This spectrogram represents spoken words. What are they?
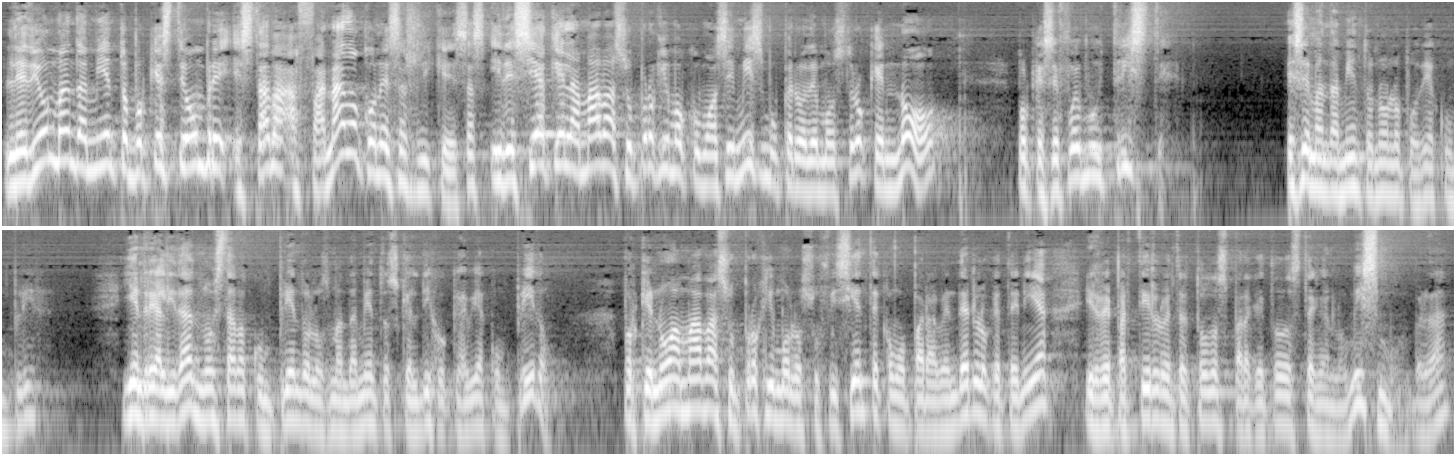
Le dio un mandamiento porque este hombre estaba afanado con esas riquezas y decía que él amaba a su prójimo como a sí mismo, pero demostró que no, porque se fue muy triste. Ese mandamiento no lo podía cumplir. Y en realidad no estaba cumpliendo los mandamientos que él dijo que había cumplido, porque no amaba a su prójimo lo suficiente como para vender lo que tenía y repartirlo entre todos para que todos tengan lo mismo, ¿verdad?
